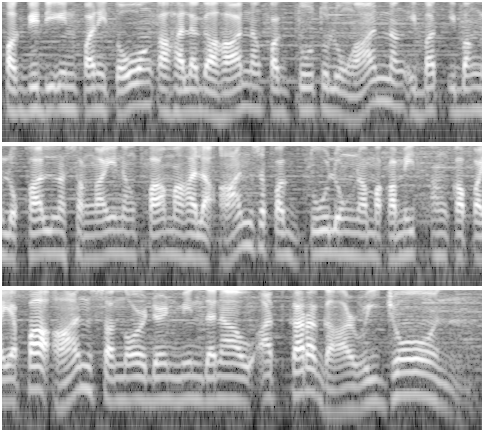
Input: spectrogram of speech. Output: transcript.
Pagdidiin pa nito ang kahalagahan ng pagtutulungan ng iba't ibang lokal na sangay ng pamahalaan sa pagtulong na makamit ang kapayapaan sa Northern Mindanao at Caraga Region.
